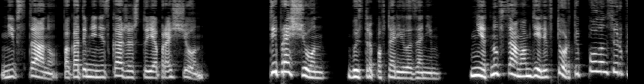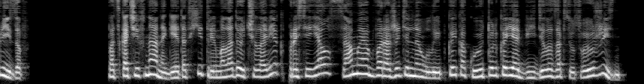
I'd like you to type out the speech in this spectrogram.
«Не встану, пока ты мне не скажешь, что я прощен». «Ты прощен!» быстро повторила за ним. Нет, ну в самом деле, Втор, ты полон сюрпризов. Подскочив на ноги, этот хитрый молодой человек просиял самой обворожительной улыбкой, какую только я видела за всю свою жизнь.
